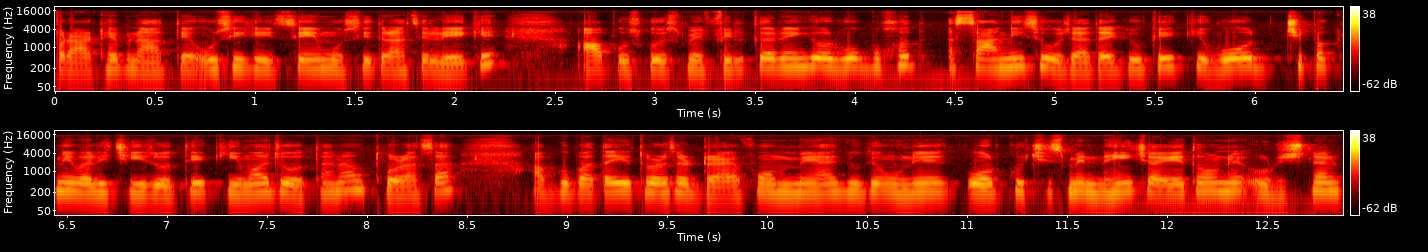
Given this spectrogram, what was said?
पराठे बनाते हैं, उसी के सेम उसी तरह से लेके आप उसको इसमें फिल करेंगे और वो बहुत आसानी से हो जाता है, क्योंकि वो चिपकने वाली चीज़ होती है, कीमा जो होता है ना थोड़ा सा आपको पता है ये थोड़ा सा ड्राई फॉर्म में है क्योंकि उन्हें और कुछ इसमें नहीं चाहिए था, उन्हें ओरिजिनल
